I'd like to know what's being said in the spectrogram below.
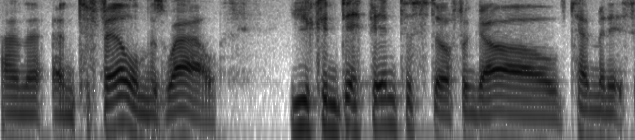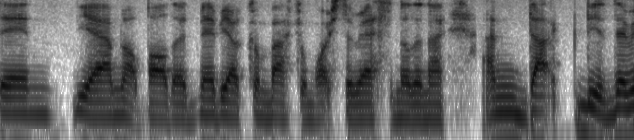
and uh, and to film as well. You can dip into stuff and go, oh, 10 minutes in, yeah, I'm not bothered. Maybe I'll come back and watch the rest another night. And that there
